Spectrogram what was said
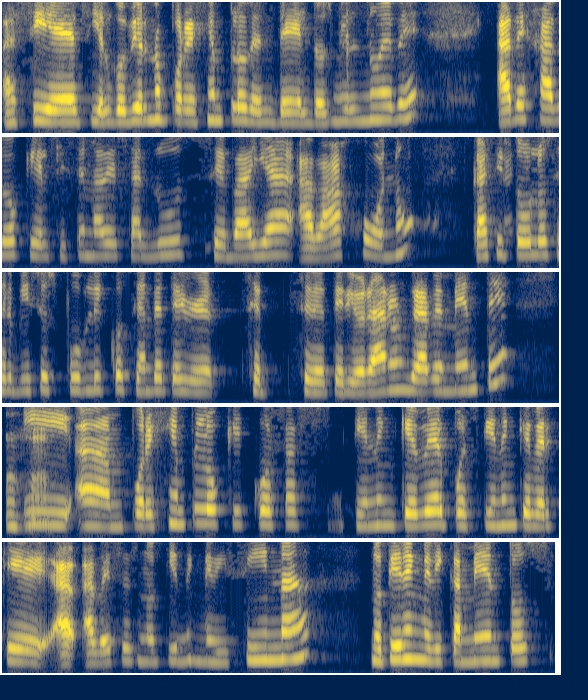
Así es, y el gobierno, por ejemplo, desde el 2009 ha dejado que el sistema de salud se vaya abajo, ¿no? Casi todos los servicios públicos se, han se deterioraron gravemente y, por ejemplo, ¿qué cosas tienen que ver? Pues tienen que ver que a, veces no tienen medicina, no tienen medicamentos,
